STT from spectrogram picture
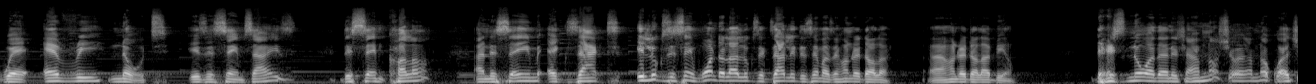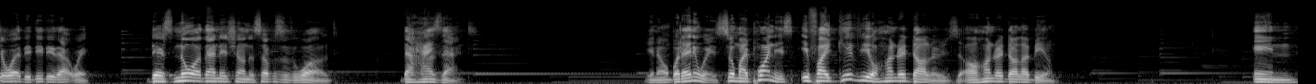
where every note is the same size, the same color, and the same exact? It looks the same. One dollar looks exactly the same as a hundred dollar, a hundred dollar bill. There's no other nation. I'm not sure. I'm not quite sure why they did it that way. There's no other nation on the surface of the world that has that. You know, but anyway, so my point is if I give you a hundred dollars or a hundred dollar bill in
